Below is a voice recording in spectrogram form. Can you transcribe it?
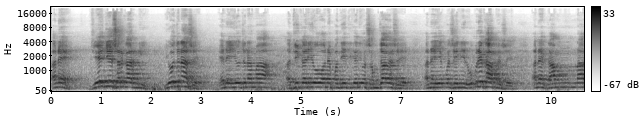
અને જે જે સરકારની યોજના છે, એને યોજનામાં અધિકારીઓ અને પદાધિકારીઓ સમજાવે છે અને એક પછી એની રૂપરેખા આપે છે. અને ગામના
